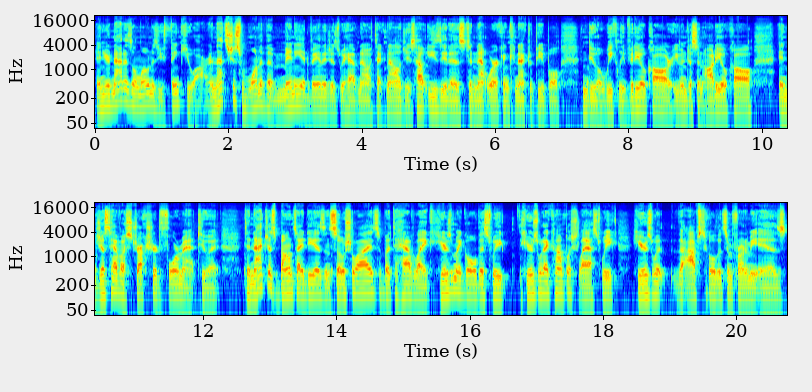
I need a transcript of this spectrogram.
and you're not as alone as you think you are. And that's just one of the many advantages we have now with technology is how easy it is to network and connect with people and do a weekly video call or even just an audio call and just have a structured format to it to not just bounce ideas and socialize, but to have like, here's my goal this week, here's what I accomplished last week, here's what the obstacle that's in front of me is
